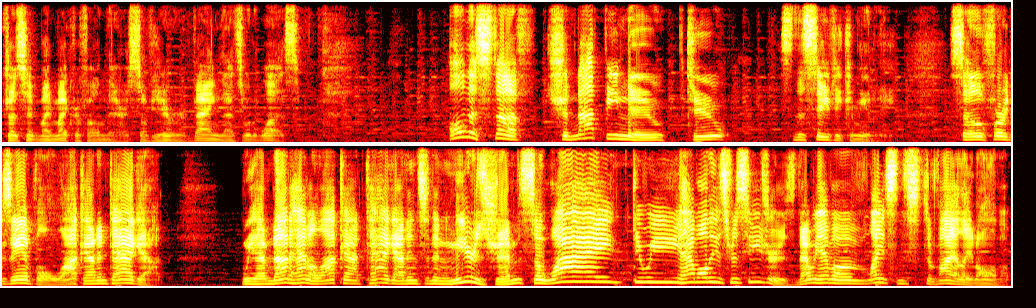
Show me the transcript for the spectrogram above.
Just hit my microphone there, so if you hear a bang, that's what it was. All this stuff should not be new to the safety community. So, for example, lockout and tagout. We have not had a lockout tagout incident in years, Jim, so why do we have all these procedures? Now we have a license to violate all of them.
